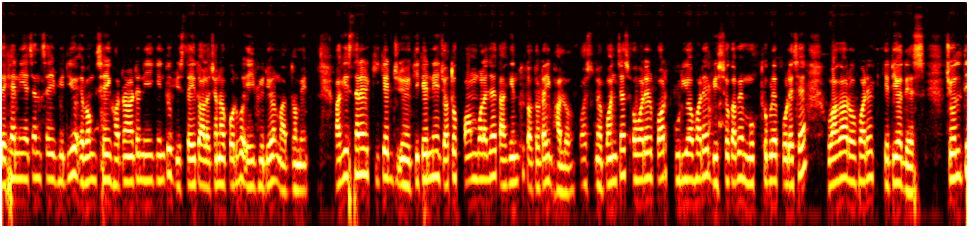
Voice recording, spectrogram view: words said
দেখে নিয়েছেন সেই ভিডিও এবং সেই ঘটনাটা নিয়ে কিন্তু বিস্তারিত আলোচনা করব এই ভিডিওর মাধ্যমে। পাকিস্তানের ক্রিকেট ক্রিকেট নিয়ে যত কম বলা যায় তা কিন্তু ততটাই ভালো। পঞ্চাশ ওভারের পর কুড়ি ওভারে বিশ্বকাপে মুখ থুবড়ে পড়েছে ওয়াগার ওভারে কেটিও দেশ। চলতি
